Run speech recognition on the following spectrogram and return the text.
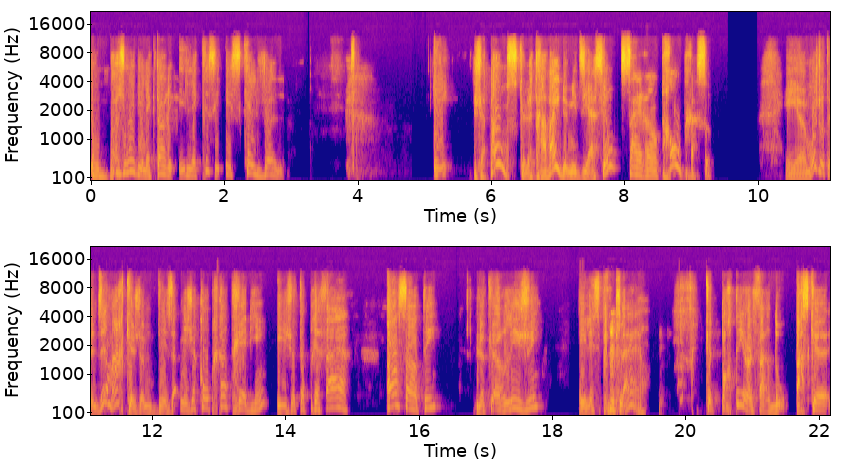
aux besoins des lecteurs et, lectrices et, ce qu'elles veulent. Et je pense que le travail de médiation sert entre autres à ça. Et euh, moi, je dois te le dire, Marc, je me désolé, mais je comprends très bien et je te préfère en santé, le cœur léger et l'esprit clair que de porter un fardeau parce que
